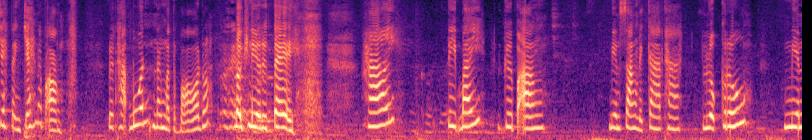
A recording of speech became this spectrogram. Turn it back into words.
ចេះតែអញ្ចេះណាព្រះអង្គដូចថា4និងមកតបនោះដូចគ្នាឬទេហើយទី3គឺព្រះអង្គ មានសង្ឃដីកាថាលោកគ្រូមាន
